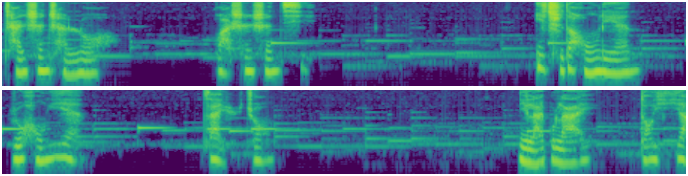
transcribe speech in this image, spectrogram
蝉声沉落，蛙声升起，一池的红莲如鸿雁，在雨中。你来不来，都一样，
